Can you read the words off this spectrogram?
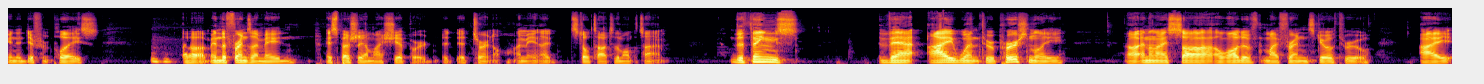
in a different place Mhm. um, and the friends I made especially on my ship, are eternal. I mean, I still talk to them all the time. The things that I went through personally, uh, and then I saw a lot of my friends go through, I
